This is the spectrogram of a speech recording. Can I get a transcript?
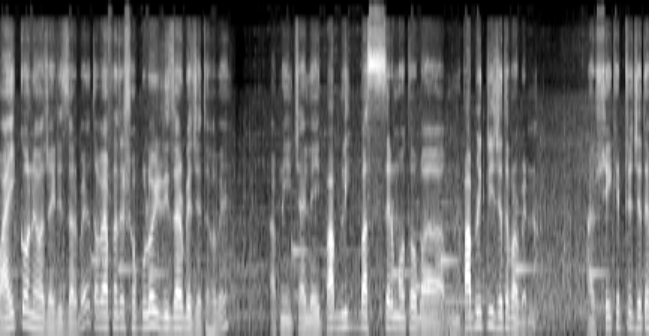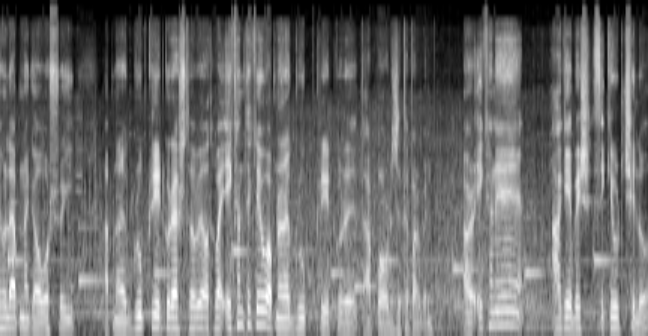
বাইকও নেওয়া যায় রিজার্ভে তবে আপনাদের সবগুলোই রিজার্ভে যেতে হবে। আপনি চাইলে এই পাবলিক বাসের মতো বা পাবলিকলি যেতে পারবেন না। আর সেই ক্ষেত্রে যেতে হলে আপনাকে অবশ্যই আপনারা গ্রুপ ক্রিয়েট করে আসতে হবে অথবা এখান থেকেও আপনারা গ্রুপ ক্রিয়েট করে তারপর যেতে পারবেন। আর এখানে আগে বেশ সিকিউর ছিল,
